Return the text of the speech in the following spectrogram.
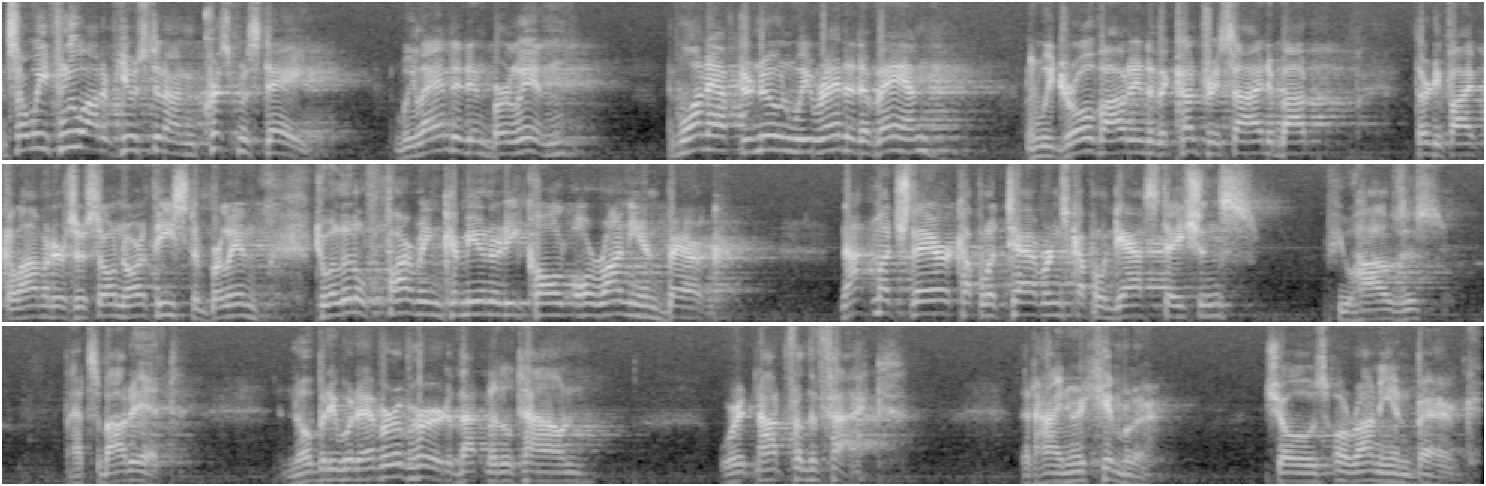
And so we flew out of Houston on Christmas Day. We landed in Berlin, and one afternoon we rented a van and we drove out into the countryside about 35 kilometers or so northeast of Berlin to a little farming community called Oranienburg. Not much there, a couple of taverns, a couple of gas stations, a few houses. That's about it. Nobody would ever have heard of that little town were it not for the fact that Heinrich Himmler chose Oranienburg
